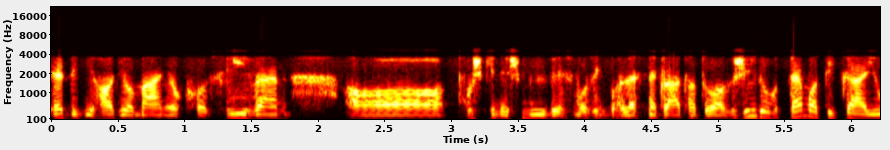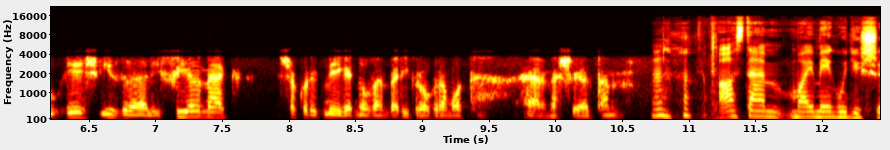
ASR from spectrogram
eddigi hagyományokhoz híven a Puskin és művész mozikban lesznek láthatóak zsidó tematikájú és izraeli filmek, és akkor itt még egy novemberi programot elmeséltem. Aztán majd még úgyis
